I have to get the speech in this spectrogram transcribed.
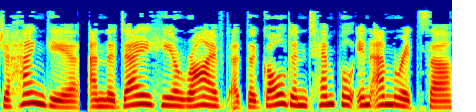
Jahangir, and the day he arrived at the Golden Temple in Amritsar.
